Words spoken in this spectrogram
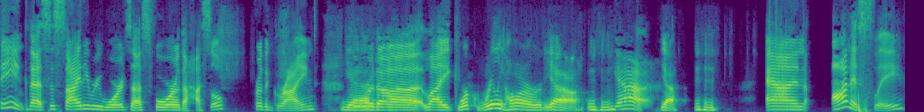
think that society rewards us for the hustle, for the grind, yeah. for the like work really hard. Yeah. Mm-hmm. Yeah. Yeah. Mm-hmm. And honestly,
